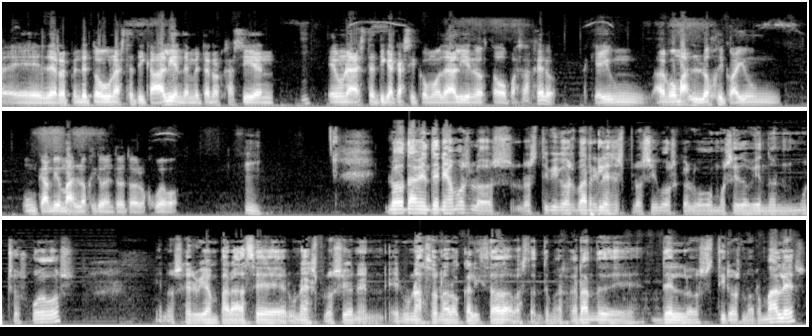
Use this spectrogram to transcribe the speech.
eh, de repente toda una estética alien, de meternos casi en, en una estética casi como de alien de octavo pasajero. Aquí hay un algo más lógico, hay un, un cambio más lógico dentro de todo el juego. Mm. Luego también teníamos los, los típicos barriles explosivos que luego hemos ido viendo en muchos juegos, que nos servían para hacer una explosión en, en una zona localizada bastante más grande de, de los tiros normales.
